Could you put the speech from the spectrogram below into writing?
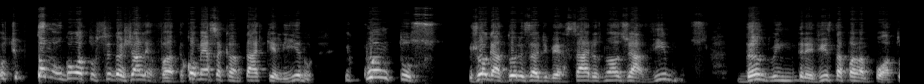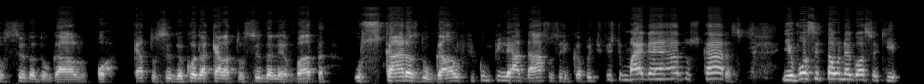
o time toma o gol, a torcida já levanta, começa a cantar aquele hino. E quantos jogadores adversários nós já vimos dando entrevista falando, pô, a torcida do Galo, pô, que a torcida, quando aquela torcida levanta, os caras do Galo ficam pilhadaços em campo. É difícil mais ganhar dos caras. E eu vou citar um negócio aqui.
